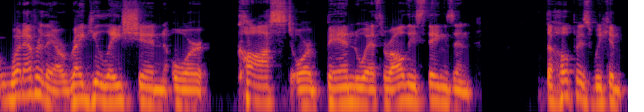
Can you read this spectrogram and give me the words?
whatever they are regulation or cost or bandwidth or all these things. And the hope is we can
